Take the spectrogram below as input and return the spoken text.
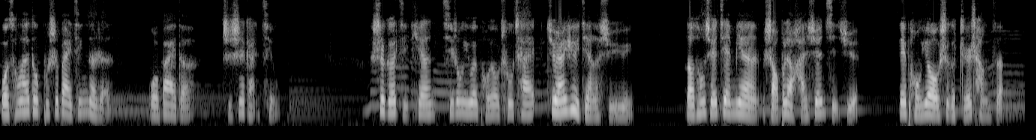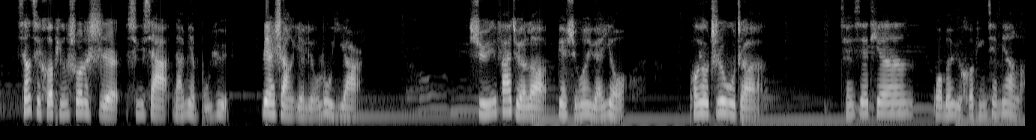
我从来都不是拜金的人，我拜的只是感情。事隔几天，其中一位朋友出差，居然遇见了许云。老同学见面，少不了寒暄几句。那朋友是个直肠子，想起和平说的是，心下难免不悦，面上也流露一二。许云发觉了，便询问缘由。朋友支吾着：“前些天我们与和平见面了。”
